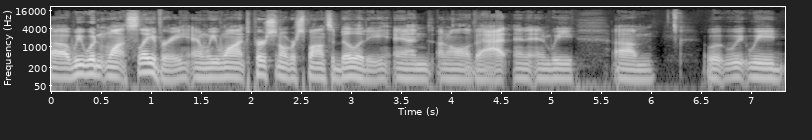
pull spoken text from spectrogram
uh, we wouldn't want slavery and we want personal responsibility and and all of that and and we um, we, we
